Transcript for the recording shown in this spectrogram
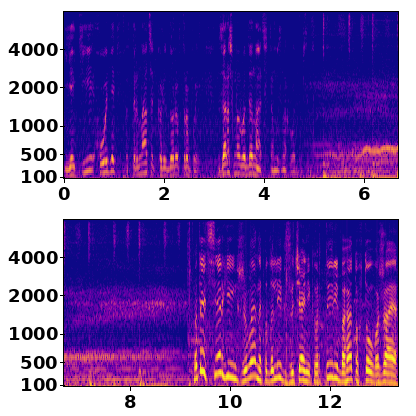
які ходять в 13 коридорів тропи. Зараз ми в 11-му знаходимося. Отець Сергій живе неподалік звичайній квартирі. Багато хто вважає,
